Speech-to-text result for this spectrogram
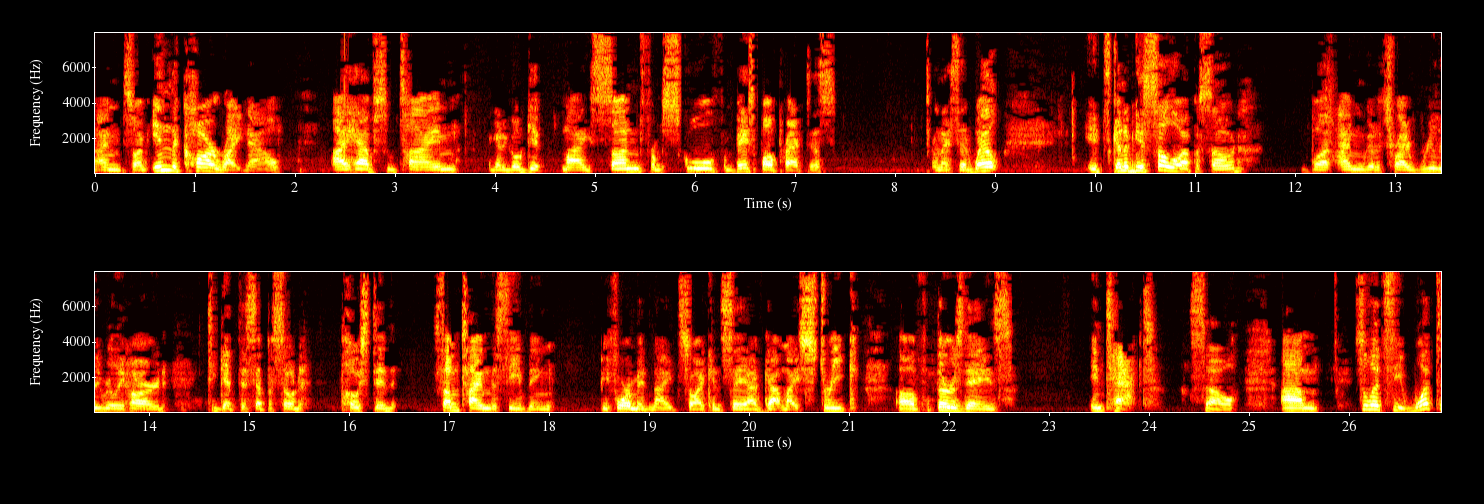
I'm so I'm in the car right now. I have some time. I got to go get my son from school from baseball practice, and I said, well, it's going to be a solo episode, but I'm going to try really, really hard to get this episode posted sometime this evening before midnight, so I can say I've got my streak of Thursdays intact. So, um, so let's see what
